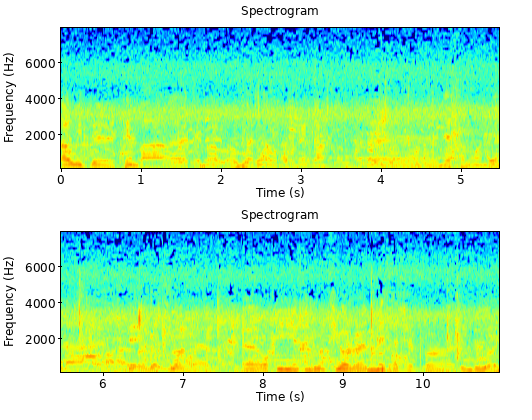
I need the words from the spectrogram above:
uh, with uh, Temba, uh, Temba from uh, South Africa. Uh, Nelson Mandela, uh, the- what's your uh, opinion and what's your uh, message for in the world?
